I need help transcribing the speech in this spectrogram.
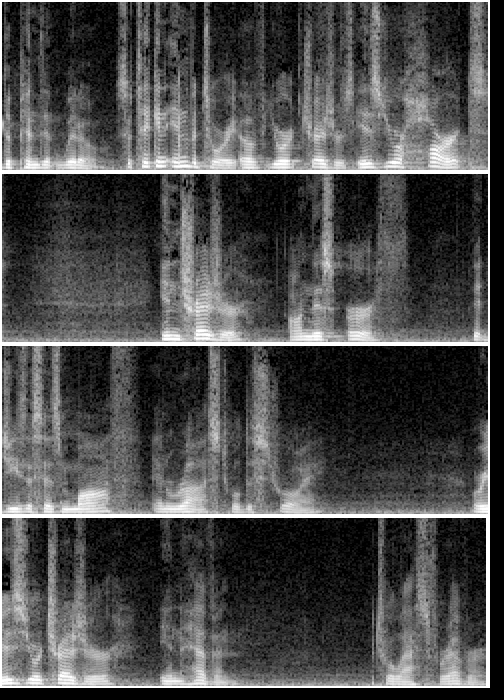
dependent widow. So take an inventory of your treasures. Is your heart in treasure on this earth that Jesus says moth and rust will destroy? Or is your treasure in heaven, which will last forever?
